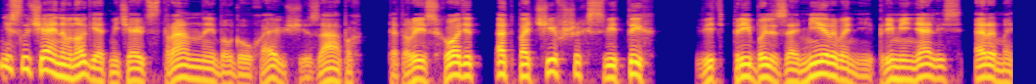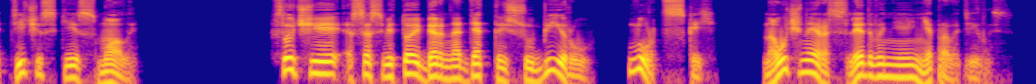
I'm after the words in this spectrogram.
Не случайно многие отмечают странный благоухающий запах, который исходит от почивших святых, ведь при бальзамировании применялись ароматические смолы. В случае со святой Бернадеттой Субиру, Лурдской, научное расследование не проводилось.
